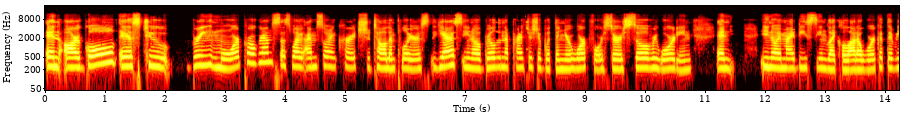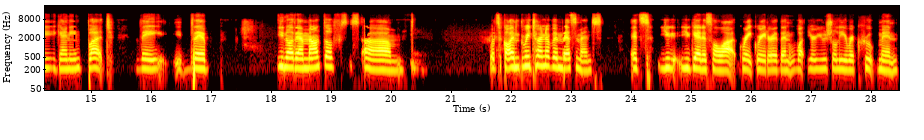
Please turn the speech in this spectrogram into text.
And our goal is to bring more programs. That's why I'm so encouraged to tell employers, yes, you know, build an apprenticeship within your workforce. They're so rewarding. And, you know, it might be seem like a lot of work at the beginning, but they the you know, the amount of um, what's it called? Return of investment it's you you get is a lot great greater than what your usually recruitment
